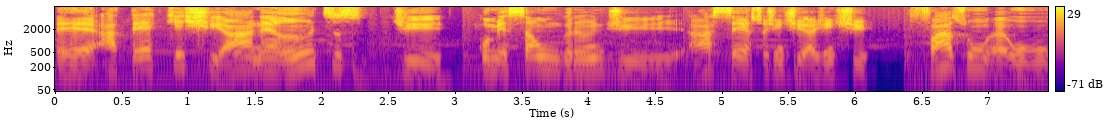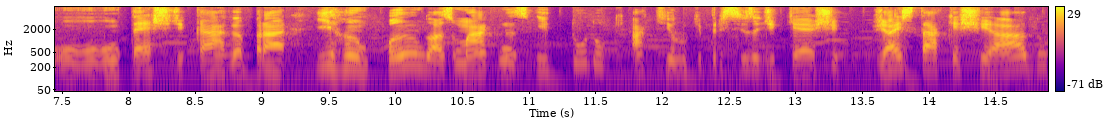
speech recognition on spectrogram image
é, até queixar, né, antes de começar um grande acesso, a gente, a gente faz um, é, um, um, teste de carga para ir rampando as máquinas e tudo aquilo que precisa de cache já está cacheado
